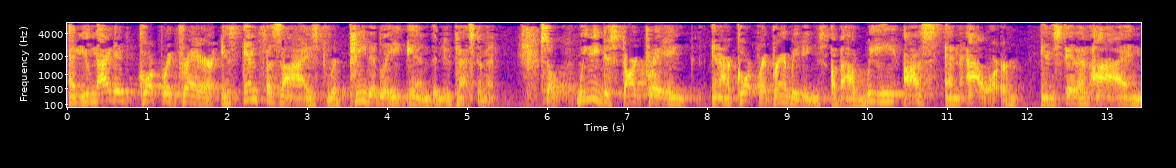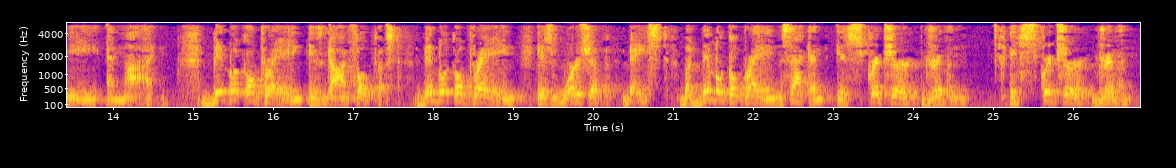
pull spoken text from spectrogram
And united corporate prayer is emphasized repeatedly in the New Testament. So we need to start praying in our corporate prayer meetings about we, us, and our instead of I, me, and mine. Biblical praying is God focused. Biblical praying is worship based. But biblical praying, second, is scripture driven. It's scripture driven.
